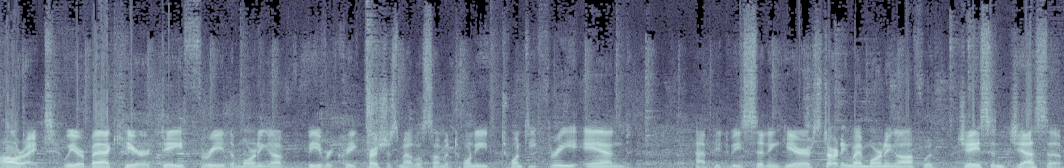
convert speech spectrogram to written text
All right, we are back here, day three, the morning of Beaver Creek Precious Metal Summit 2023, and happy to be sitting here, starting my morning off with Jason Jessup,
